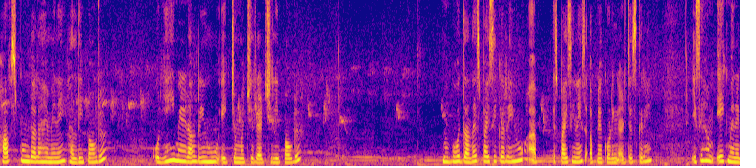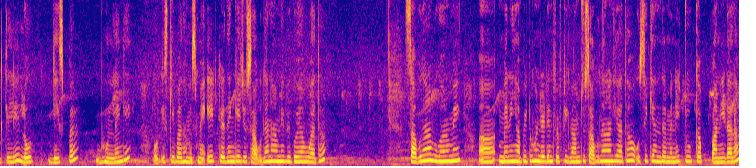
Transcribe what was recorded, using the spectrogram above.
हाफ़ स्पून डाला है मैंने हल्दी पाउडर और यहीं मैं डाल रही हूँ एक चम्मच रेड चिली पाउडर मैं बहुत ज़्यादा स्पाइसी कर रही हूँ। आप स्पाइसीनेस अपने अकॉर्डिंग एडजस्ट करें। इसे हम एक मिनट के लिए लो गैस पर भून लेंगे और इसके बाद हम इसमें ऐड कर देंगे जो साबुदाना हमने भिगोया हुआ था। साबुदाना भुगोनों में आ, मैंने यहाँ पे 250 ग्राम जो साबुदाना लिया था उसी के अंदर मैंने टू कप पानी डाला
